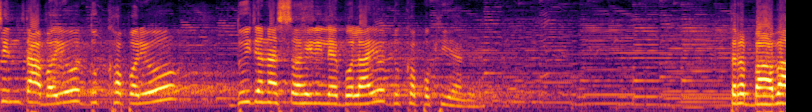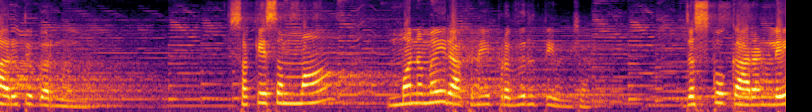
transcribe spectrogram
चिन्ता भयो दुःख पर्यो दुईजना सहेलीलाई बोलायो दुःख पोखिहाल्यो। तर बाबाहरू त्यो गर्नुहुन्न सकेसम्म मनमै राख्ने प्रवृत्ति हुन्छ। जसको कारणले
